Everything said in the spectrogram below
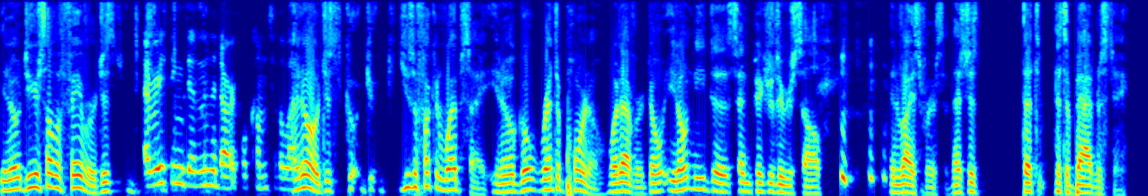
You know, do yourself a favor. Just everything done in the dark will come to the light. I know. Just go, g- use a fucking website. You know, go rent a porno, whatever. Don't you don't need to send pictures of yourself, and vice versa. That's just that's that's a bad mistake.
